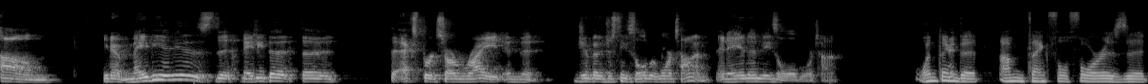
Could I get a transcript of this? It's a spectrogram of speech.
um, you know, maybe it is that maybe the, the, the experts are right and that Jimbo just needs a little bit more time and A&M needs a little more time. One thing that I'm thankful for is that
